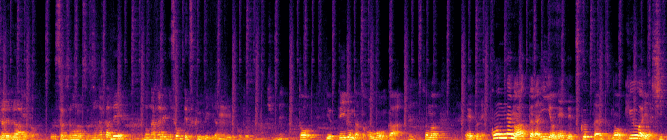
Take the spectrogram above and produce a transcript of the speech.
されたのの中での流れに沿って作るべきだっていうことなんでしょうね。と言っているんだと思うが、うん。そのえっとね、こんなのあったらいいよねで作ったやつの9割は失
